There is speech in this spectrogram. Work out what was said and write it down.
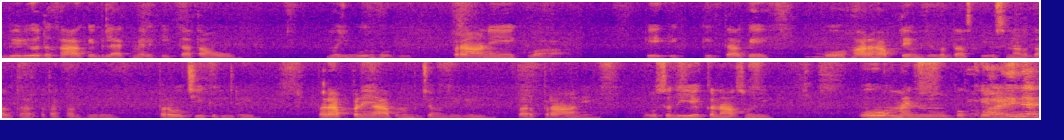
ਵੀਡੀਓ ਦਿਖਾ ਕੇ ਬਲੈਕਮੇਲ ਕੀਤਾ ਤਾਂ ਉਹ ਮਜਬੂਰ ਹੋ ਗਈ। ਭਰਾ ਨੇ ਇੱਕ ਵਾਰ ਕਿ ਕੀਤਾ ਕਿ ਉਹ ਹਰ ਹਫ਼ਤੇ ਜ਼ਬਰਦਸਤੀ ਉਸ ਨਾਲ ਗਲਤ ਹਰਕਤਾਂ ਕਰਦੀ ਰਹੀ ਪਰ ਉਹ ਚੀਕਦੀ ਰਹੀ ਪਰ ਆਪਣੇ ਆਪ ਨੂੰ ਬਚਾਉਂਦੀ ਰਹੀ ਪਰ ਭਰਾ ਨੇ ਉਸ ਦੀ ਇੱਕ ਨਾ ਸੁਣੀ। ਉਹ ਮੈਨੂੰ ਧੋਖੇ ਨਾਲ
